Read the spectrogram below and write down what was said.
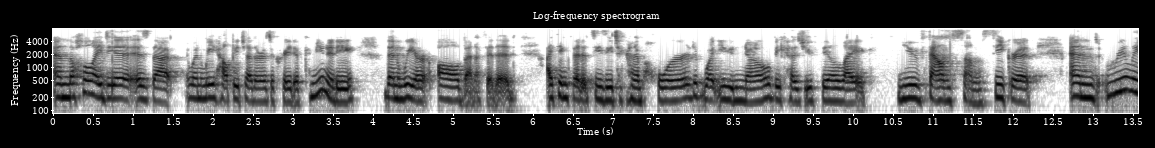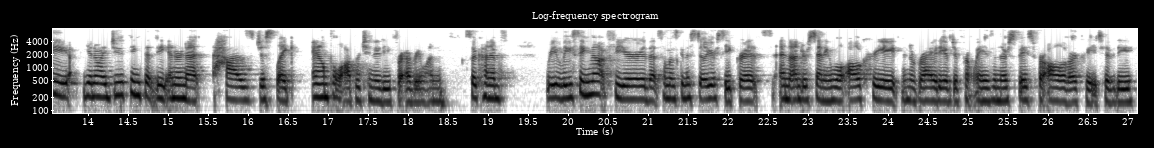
And the whole idea is that when we help each other as a creative community, then we are all benefited. I think that it's easy to kind of hoard what you know because you feel like you've found some secret. And really, you know, I do think that the internet has just like ample opportunity for everyone. So, kind of releasing that fear that someone's going to steal your secrets and understanding we'll all create in a variety of different ways and there's space for all of our creativity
